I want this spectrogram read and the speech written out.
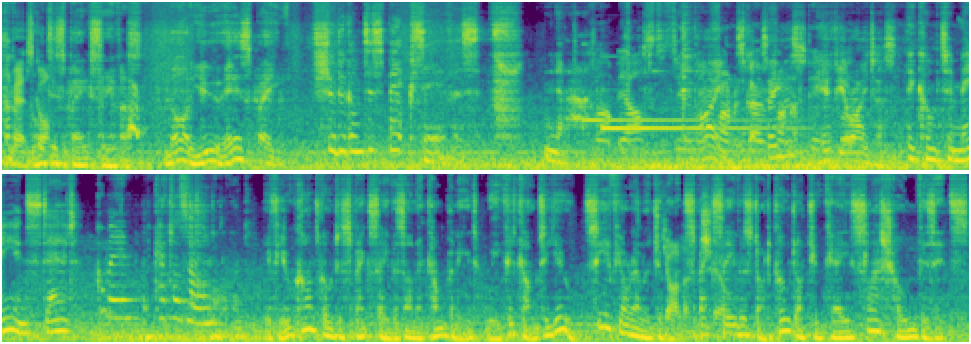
I Okay, don't it's go gone. to Specsavers. Nor you, eh, Spec? Should have gone to Specsavers. Nah, Can't be asked to do in front and go in front of people. test. they come to me instead. Come in, kettle's on. If you can't go to Specsavers unaccompanied, we could come to you. See if you're eligible Y'all at specsavers.co.uk slash home visits.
